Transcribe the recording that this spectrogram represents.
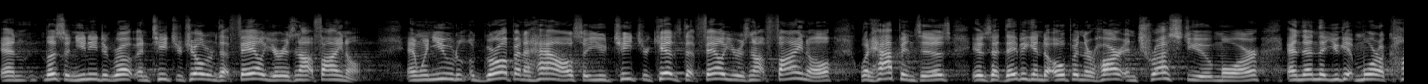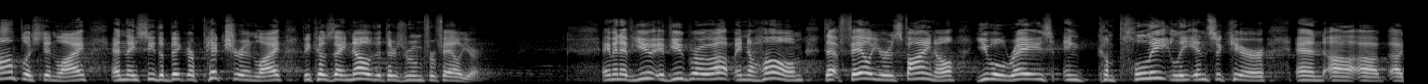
And listen, you need to grow up and teach your children that failure is not final. And when you grow up in a house or you teach your kids that failure is not final, what happens is, is that they begin to open their heart and trust you more, and then that you get more accomplished in life, and they see the bigger picture in life because they know that there's room for failure. Amen. If you if you grow up in a home that failure is final, you will raise in completely insecure and uh, uh, uh,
